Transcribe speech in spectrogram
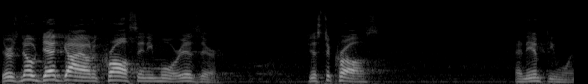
There's no dead guy on a cross anymore, is there? Just a cross, an empty one.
